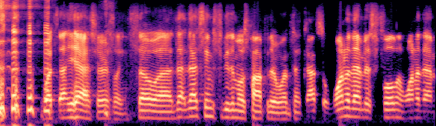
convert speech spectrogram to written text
what's that? Yeah, seriously. So uh, that that seems to be the most popular one. Thank God. So one of them is full, and one of them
